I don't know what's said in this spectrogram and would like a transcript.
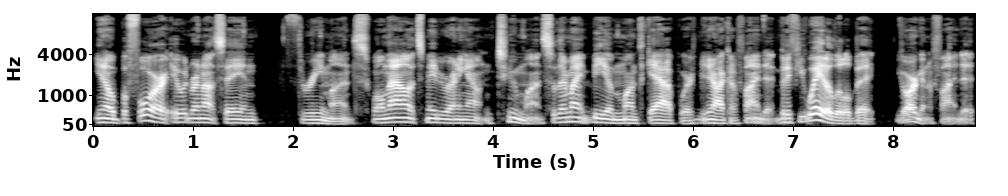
you know, before it would run out, say, in three months. Well, now it's maybe running out in two months. So there might be a month gap where you're not going to find it. But if you wait a little bit, you are going to find it.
